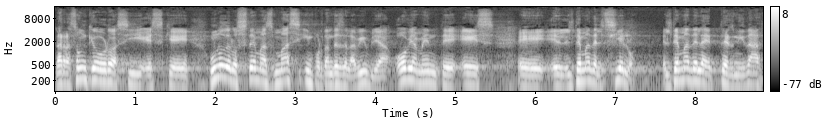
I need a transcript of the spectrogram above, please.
La razón que oro así es que uno de los temas más importantes de la Biblia, obviamente, es eh, el tema del cielo el tema de la eternidad.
